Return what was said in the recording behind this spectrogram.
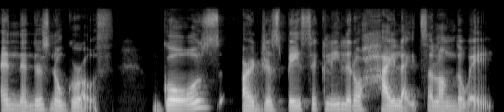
and then there's no growth. Goals are just basically little highlights along the way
